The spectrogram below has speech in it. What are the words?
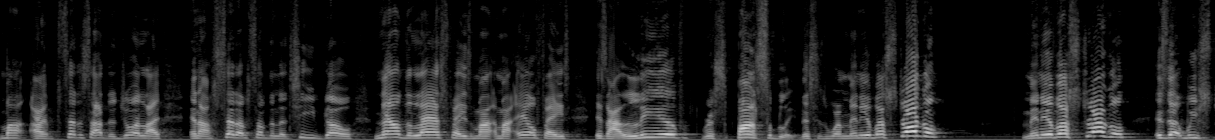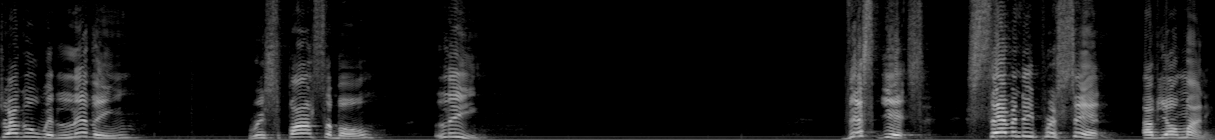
my I've set aside the joy of life, and I've set up something to achieve goal. Now the last phase, my, my L phase, is I live responsibly. This is where many of us struggle. Many of us struggle is that we struggle with living responsibly. This gets 70% of your money.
